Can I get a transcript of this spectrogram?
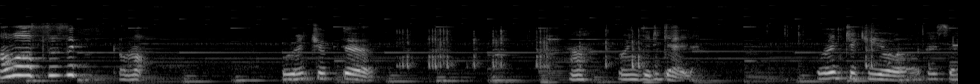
Ama haksızlık. Ama oyun çöktü. Hah oyun geri geldi. Oyun çekiyor arkadaşlar.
